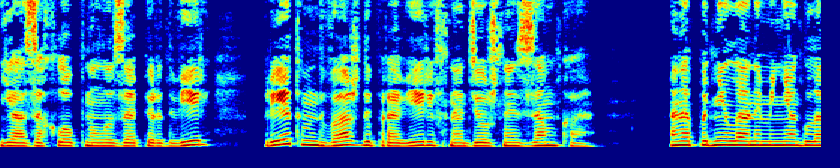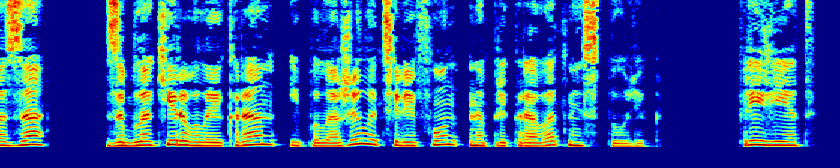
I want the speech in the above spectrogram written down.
Я захлопнула запер дверь, при этом дважды проверив надежность замка. Она подняла на меня глаза, заблокировала экран и положила телефон на прикроватный столик. «Привет».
